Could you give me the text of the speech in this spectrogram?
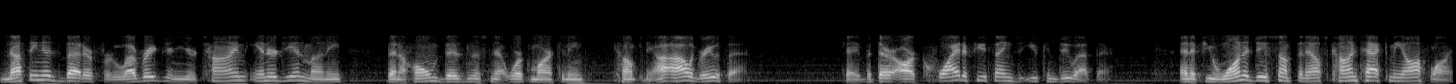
Nothing is better for leveraging your time, energy, and money than a home business network marketing company. I, will agree with that. Okay, but there are quite a few things that you can do out there. And if you want to do something else, contact me offline.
